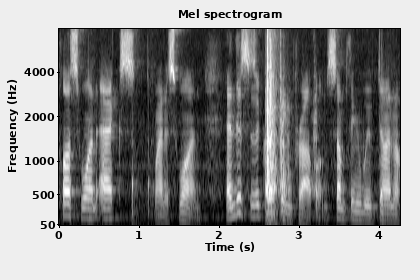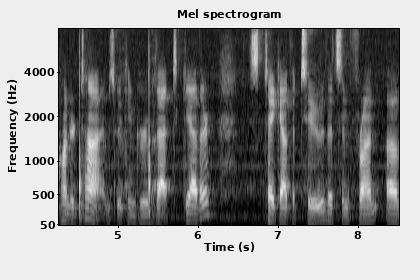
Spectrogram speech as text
plus 1x minus 1. And this is a grouping problem, something we've done 100 times. We can group that together. Let's take out the 2 that's in front of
